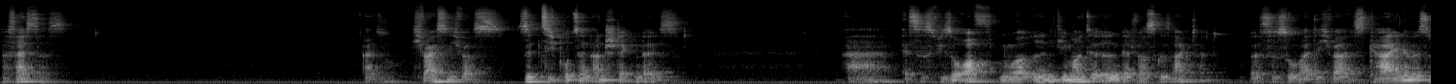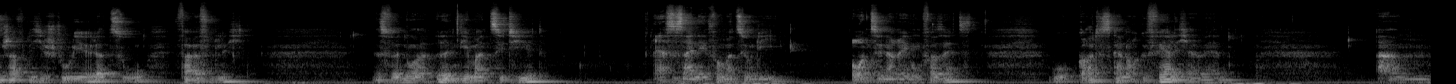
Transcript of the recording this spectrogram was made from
Was heißt das? Also, ich weiß nicht, was 70% ansteckender ist. Äh, es ist wie so oft nur irgendjemand, der irgendetwas gesagt hat. Es ist, soweit ich weiß, keine wissenschaftliche Studie dazu veröffentlicht. Es wird nur irgendjemand zitiert. Es ist eine Information, die uns in Erregung versetzt. Oh Gott, es kann auch gefährlicher werden. Ähm,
